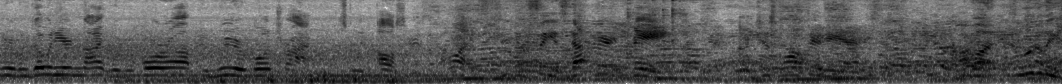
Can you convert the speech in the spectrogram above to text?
We're going to go in here tonight, we're going to pour up, and we are going to try it. It's going to be awesome. Here's the place. As you can see, it's not very big. I just walked in here. But look at these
